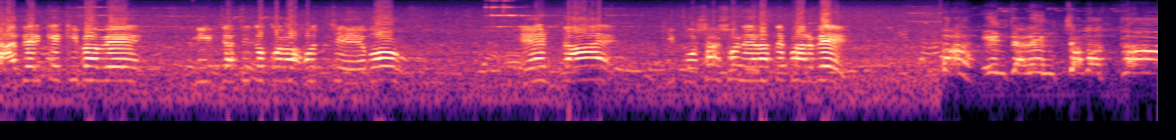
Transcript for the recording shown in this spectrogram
তাদেরকে কীভাবে নির্যাতিত করা হচ্ছে এবং এর দায় কি প্রশাসন এড়াতে পারবে? ইন্টারিম চমৎকার!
